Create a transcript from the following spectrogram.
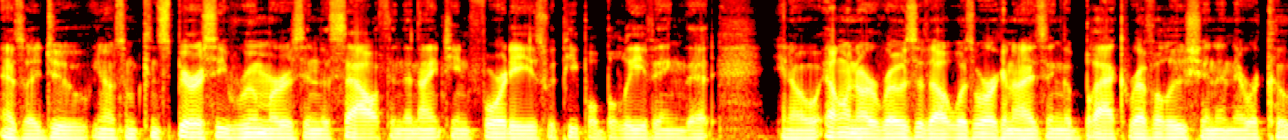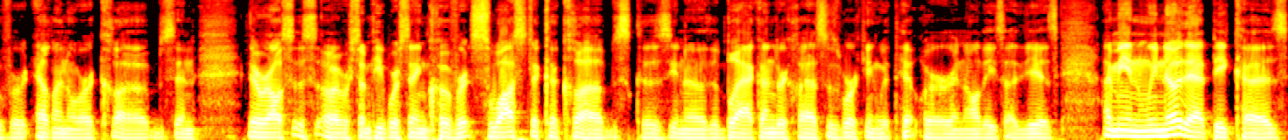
as I do, you know, some conspiracy rumors in the South in the 1940s with people believing that, you know, Eleanor Roosevelt was organizing a black revolution and there were covert Eleanor clubs. And there were also, or some people were saying covert swastika clubs because, you know, the black underclass was working with Hitler and all these ideas. I mean, we know that because,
